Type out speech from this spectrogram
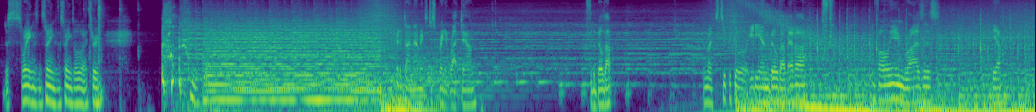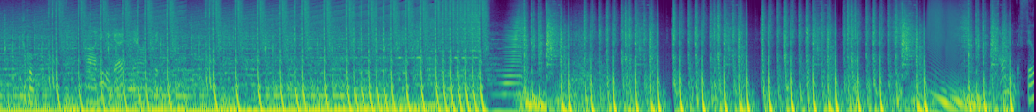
Just swings and swings and swings all the way through. bit of dynamics, just bring it right down for the build up. The most typical EDM build up ever. Volume rises. Here. Couple. Ah, here we go. Now I'm a bit.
